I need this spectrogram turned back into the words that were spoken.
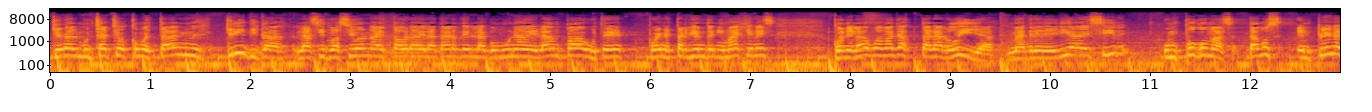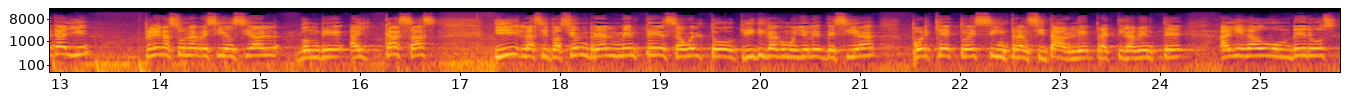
¿Qué tal muchachos? ¿Cómo están? Crítica la situación a esta hora de la tarde en la comuna de Lampa. Ustedes pueden estar viendo en imágenes con el agua maca hasta la rodilla. Me atrevería a decir un poco más. Estamos en plena calle, plena zona residencial, donde hay casas y la situación realmente se ha vuelto crítica, como yo les decía, porque esto es intransitable prácticamente. Ha llegado bomberos,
